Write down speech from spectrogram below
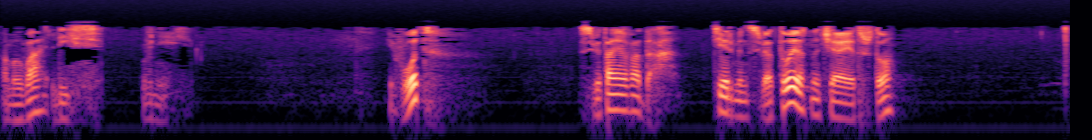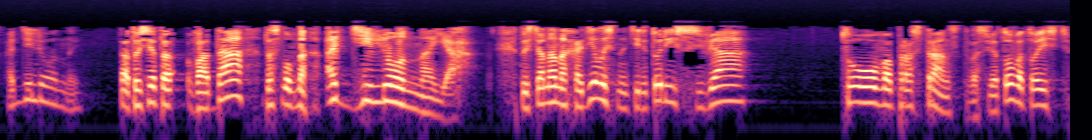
омывались в ней. И вот святая вода. Термин святой означает что? Отделенный. Да, то есть это вода, дословно, отделенная. То есть она находилась на территории святого пространства. Святого, то есть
